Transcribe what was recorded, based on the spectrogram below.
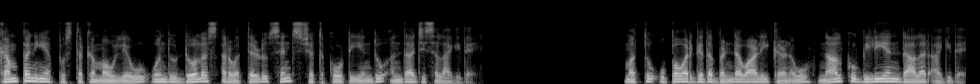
ಕಂಪನಿಯ ಪುಸ್ತಕ ಮೌಲ್ಯವು ಒಂದು ಡಾಲರ್ಸ್ ಅರವತ್ತೆರಡು ಸೆಂಟ್ಸ್ ಶತಕೋಟಿ ಎಂದು ಅಂದಾಜಿಸಲಾಗಿದೆ. ಮತ್ತು ಉಪವರ್ಗದ ಬಂಡವಾಳೀಕರಣವು ನಾಲ್ಕು ಬಿಲಿಯನ್ ಡಾಲರ್ ಆಗಿದೆ.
